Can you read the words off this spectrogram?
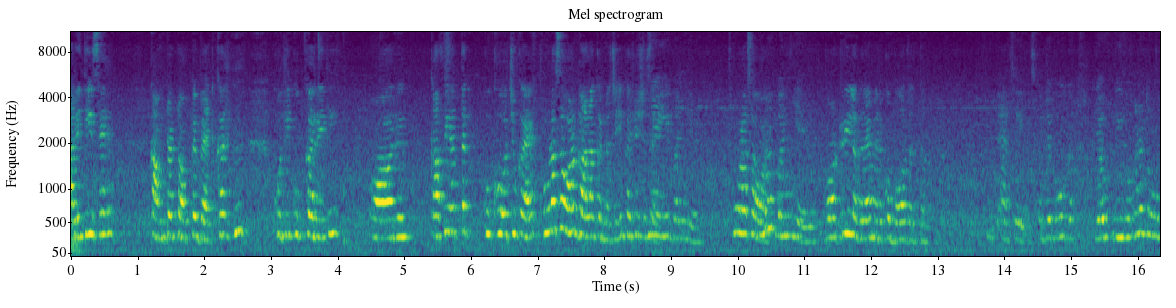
बना रही थी इसे काउंटर टॉप पे बैठकर। खुद ही कुक कर रही थी। और काफ़ी हद तक कुक हो चुका है। थोड़ा सा और गाढ़ा करना चाहिए कशिश से नहीं बन गया। थोड़ा सा और बन गया वाटरी लग रहा है मेरे को बहुत हद तक। ऐसे इसका जब वो जब फ्रीज होगा ना तो वो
